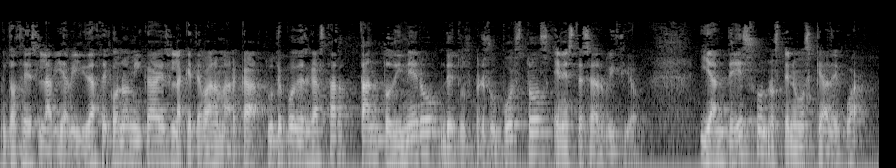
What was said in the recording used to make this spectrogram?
Entonces, la viabilidad económica es la que te van a marcar. Tú te puedes gastar tanto dinero de tus presupuestos en este servicio. Y ante eso nos tenemos que adecuar.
